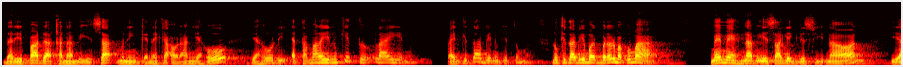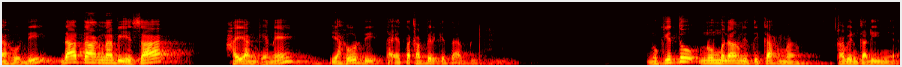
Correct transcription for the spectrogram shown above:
daripada ka Nabi Isa meningkene ka orang Yahu Yahudi. Eta mah lain kitu lain. Lain kita nu kitu mah. Nu kita bener mah kumaha? Memeh Nabi Isa ge naon? Yahudi. Datang Nabi Isa hayang kene Yahudi. Tak eta kafir kitab nukitu nu menang ditikah mah kawin kadinya.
